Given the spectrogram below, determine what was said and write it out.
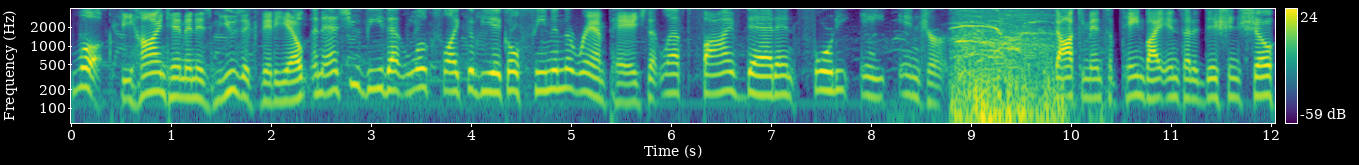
Look, behind him in his music video, an SUV that looks like the vehicle seen in the rampage that left five dead and 48 injured. Documents obtained by Inside Edition show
